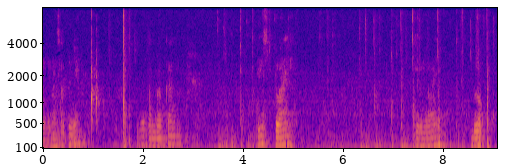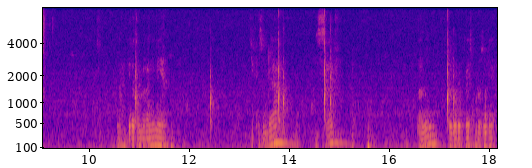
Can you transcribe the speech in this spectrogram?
pada bagian satunya. Coba tambahkan display inline block. Nah kita tambahkan ini ya. Jika sudah save lalu coba refresh browsernya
